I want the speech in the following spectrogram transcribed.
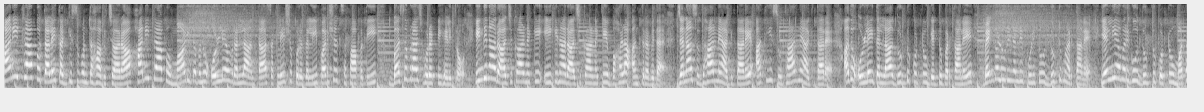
ಹನಿ ಟ್ರ್ಯಾಪ್ ತಲೆ ತಗ್ಗಿಸುವಂತಹ ವಿಚಾರ, ಹನಿ ಟ್ರ್ಯಾಪ್ ಮಾಡಿದವನು ಒಳ್ಳೆಯವರಲ್ಲ ಅಂತ ಸಕಲೇಶಪುರದಲ್ಲಿ ಪರಿಷತ್ ಸಭಾಪತಿ ಬಸವರಾಜ್ ಹೊರಟ್ಟಿ ಹೇಳಿದ್ರು. ಹಿಂದಿನ ರಾಜಕಾರಣಕ್ಕೆ ಈಗಿನ ರಾಜಕಾರಣಕ್ಕೆ ಬಹಳ ಅಂತರವಿದೆ. ಜನ ಸುಧಾರಣೆ ಆಗಿದ್ದಾರೆ, ಅತಿ ಸುಧಾರಣೆ ಆಗಿದ್ದಾರೆ. ಅದು ಒಳ್ಳೆಯದಲ್ಲ, ದುಡ್ಡು ಕೊಟ್ಟು ಗೆದ್ದು ಬರ್ತಾನೆ, ಬೆಂಗಳೂರಿನಲ್ಲಿ ಕುಳಿತು ದುಡ್ಡು ಮಾಡ್ತಾನೆ. ಎಲ್ಲಿಯವರೆಗೂ ದುಡ್ಡು ಕೊಟ್ಟು ಮತ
